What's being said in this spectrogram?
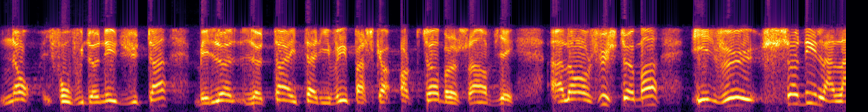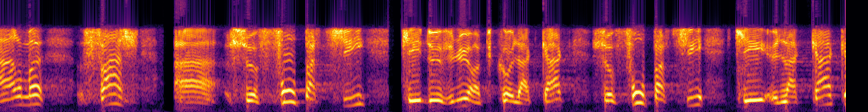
Non, il faut vous donner du temps, mais là, le temps est arrivé parce qu'octobre s'en vient. Alors, justement, il veut sonner l'alarme face à ce faux parti qui est devenu en tout cas la CAC, ce faux parti qui est la CAC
